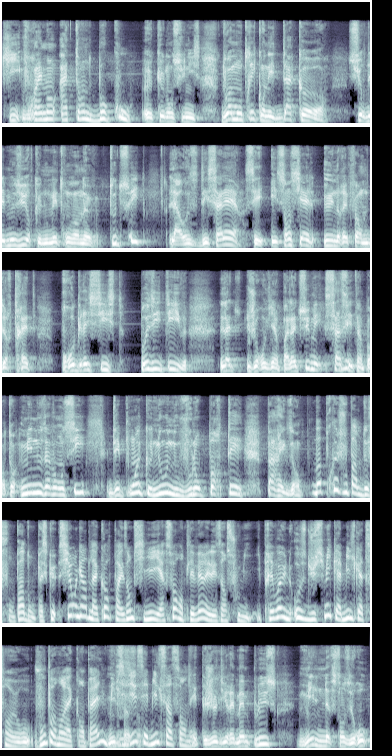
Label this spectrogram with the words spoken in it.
qui vraiment attendent beaucoup euh, que l'on s'unisse, doit montrer qu'on est d'accord sur des mesures que nous mettrons en œuvre tout de suite. La hausse des salaires, c'est essentiel. Une réforme de retraite progressiste, positive. Là, je reviens pas là-dessus, mais ça c'est important. Mais nous avons aussi des points que nous, nous voulons porter. Par exemple. Bah pourquoi je vous parle de fond? Pardon. Parce que si on regarde l'accord, par exemple, signé hier soir entre les Verts et les Insoumis, il prévoit une hausse du SMIC à 1400 euros. Vous, pendant la campagne, vous disiez c'est 1500 net. Je dirais même plus 1900 euros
